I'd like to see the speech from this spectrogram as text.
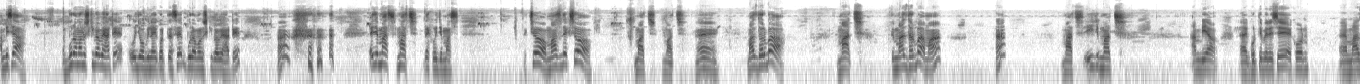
আম্বিসা, বুড়া মানুষ কীভাবে হাঁটে? ওই যে অভিনয় করতেছে, বুড়া মানুষ কীভাবে হাঁটে? হ্যাঁ? এই যে মাছ মাছ। দেখো ওই যে মাছ। দেখছ? মাছ দেখছ? মাছ মাছ। হ্যাঁ। মাছ ধরবা? মাছ। তুমি মাছ ধরবা, মা? হ্যাঁ? মাছ, এই যে মাছ। আম্বিয়া ঘুরতে পেরেছে এখন মাছ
